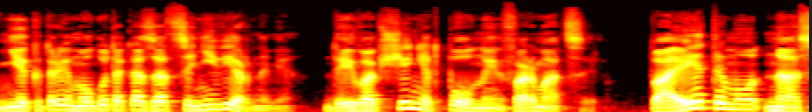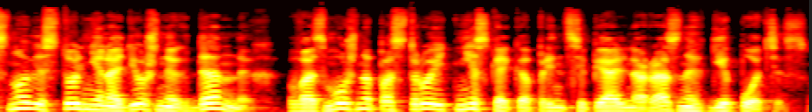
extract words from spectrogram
Некоторые могут оказаться неверными, да и вообще нет полной информации. Поэтому на основе столь ненадежных данных возможно построить несколько принципиально разных гипотез.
